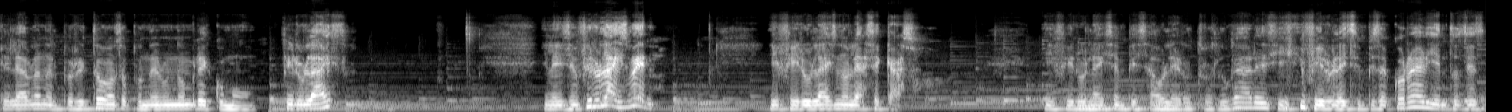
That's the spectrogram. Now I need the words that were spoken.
Que le hablan al perrito, vamos a poner un nombre como Firulais. Y le dicen, Firulais, ven. Y Firulais no le hace caso. Y Firulais empieza a oler otros lugares y Firulais empieza a correr y entonces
